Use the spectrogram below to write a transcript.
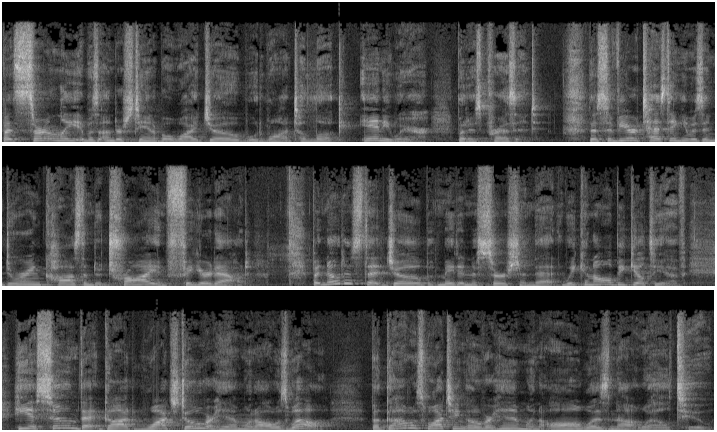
But certainly it was understandable why Job would want to look anywhere but his present. The severe testing he was enduring caused him to try and figure it out. But notice that Job made an assertion that we can all be guilty of. He assumed that God watched over him when all was well, but God was watching over him when all was not well, too.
